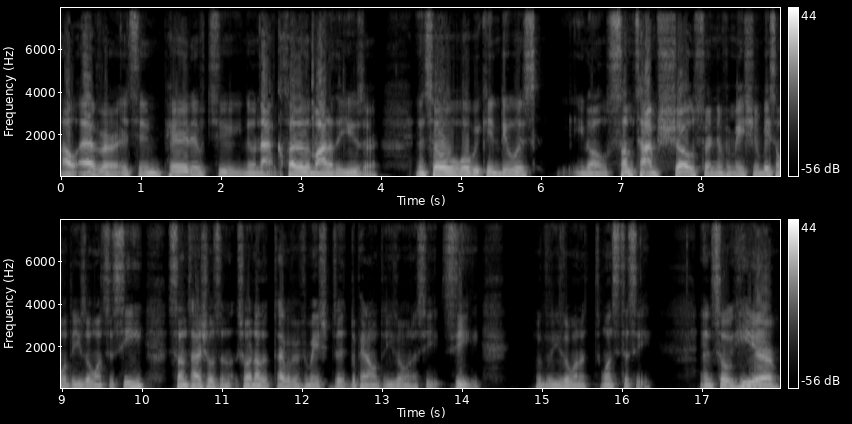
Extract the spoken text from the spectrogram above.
However, it's imperative to, you know, not clutter the mind of the user. And so what we can do is, you know, sometimes show certain information based on what the user wants to see. Sometimes show, show another type of information depending on what the user wants to see, see what the user want, wants to see. And so here,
